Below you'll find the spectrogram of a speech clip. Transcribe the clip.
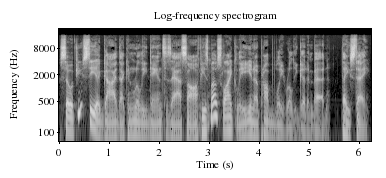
So if you see a guy that can really dance his ass off, he's most likely, you know, probably really good in bed, they say.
